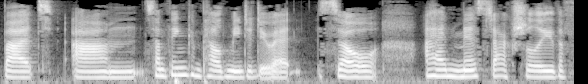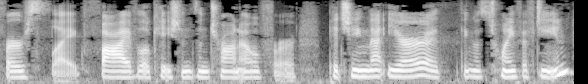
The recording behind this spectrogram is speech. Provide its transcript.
but um, something compelled me to do it. So I had missed actually the first like five locations in Toronto for pitching that year. I think it was 2015.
